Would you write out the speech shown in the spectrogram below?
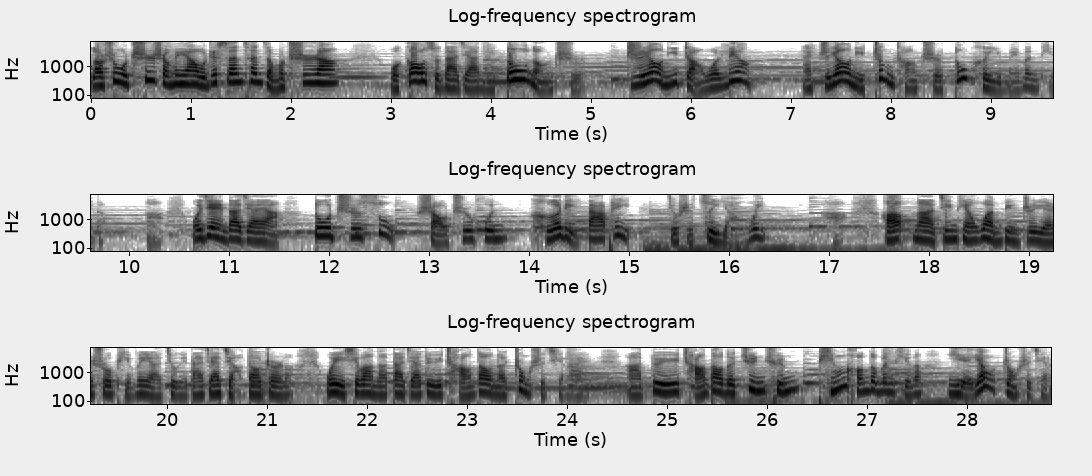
老师我吃什么呀？我这三餐怎么吃啊？我告诉大家，你都能吃，只要你掌握量，哎，只要你正常吃都可以，没问题的。啊我建议大家呀，多吃素，少吃荤，合理搭配就是最养胃。好，好，那今天万病之源说脾胃啊，就给大家讲到这儿了。我也希望呢，大家对于肠道呢重视起来啊，对于肠道的菌群平衡的问题呢，也要重视起来。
